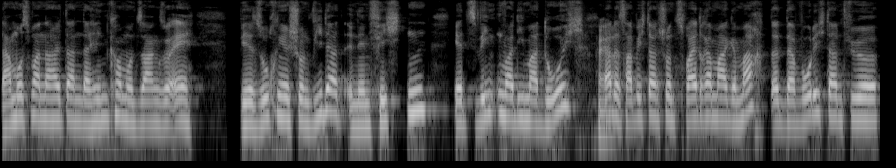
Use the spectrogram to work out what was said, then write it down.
da muss man halt dann dahin kommen und sagen so, ey, wir suchen hier schon wieder in den Fichten, jetzt winken wir die mal durch. Ja, ja das habe ich dann schon zwei, dreimal gemacht. Da, da, wurde ich dann für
